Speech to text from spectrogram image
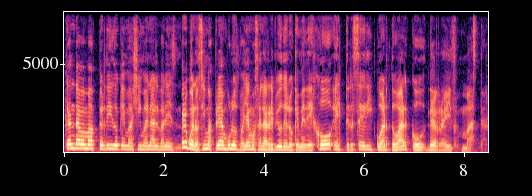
que andaba más perdido que Mashiman Álvarez. Pero bueno, sin más preámbulos, vayamos a la review de lo que me dejó el tercer y cuarto arco de Rave Master.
